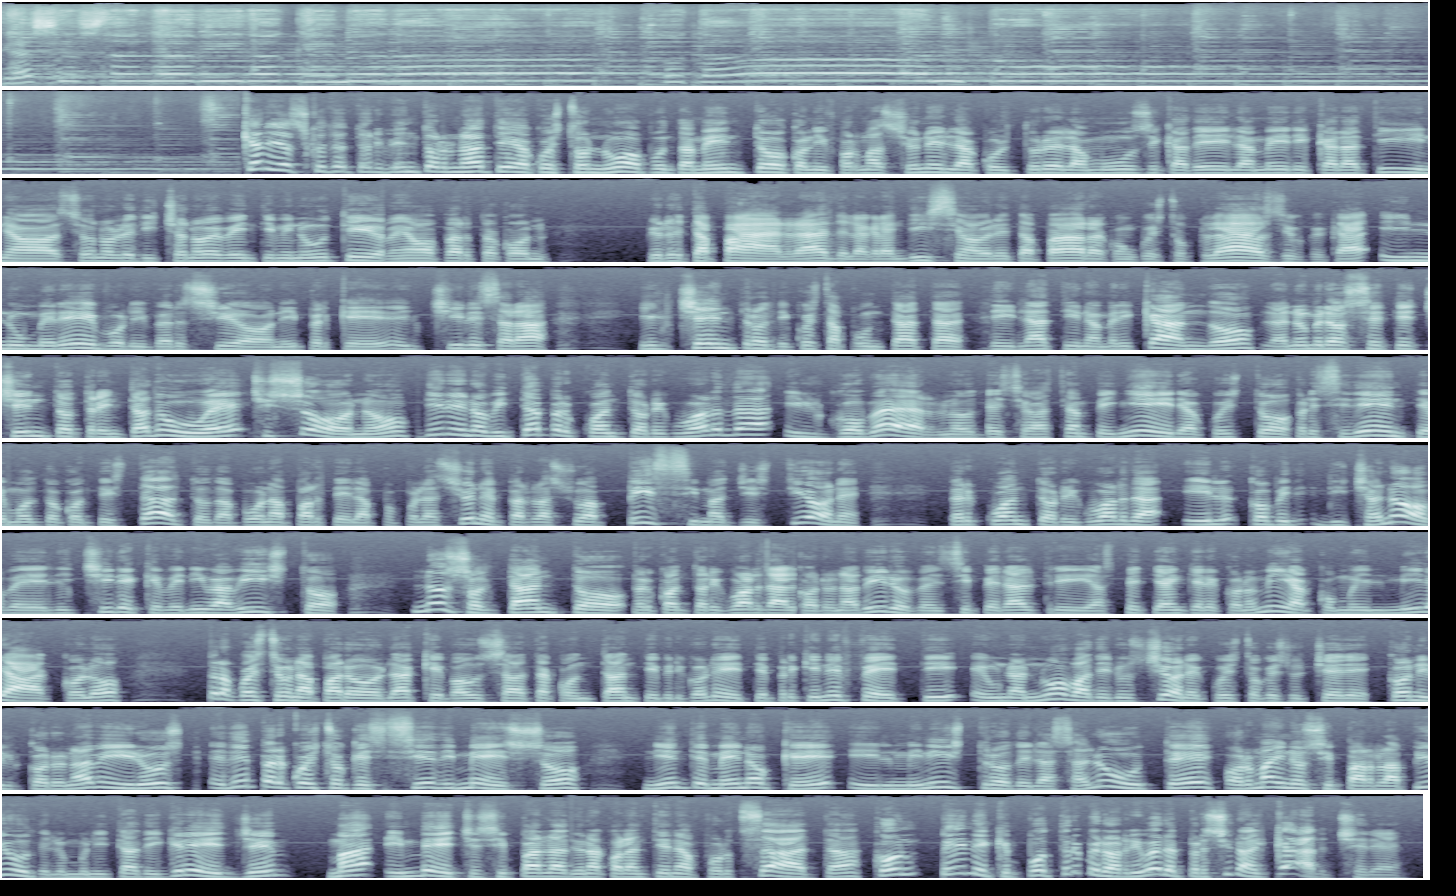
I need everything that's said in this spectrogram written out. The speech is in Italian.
Gracias a la vida que me ha dado tanto. Cari ascoltatori, bentornati a questo nuovo appuntamento con l'informazione, la cultura e la musica dell'America Latina. Sono le 19.20 minuti, abbiamo aperto con Violetta Parra, della grandissima Violetta Parra, con questo classico che ha innumerevoli versioni, perché il Cile sarà il centro di questa puntata di Latinoamericano, la numero 732. Ci sono delle novità per quanto riguarda il governo di Sebastián Peñera, questo presidente molto contestato da buona parte della popolazione per la sua pessima gestione per quanto riguarda il Covid-19, il Cile che veniva visto non soltanto per quanto riguarda il coronavirus, bensì per altri aspetti anche l'economia, come il miracolo, però questa è una parola che va usata con tante virgolette perché in effetti è una nuova delusione questo che succede con il coronavirus ed è per questo che si è dimesso niente meno che il ministro della salute. Ormai non si parla più dell'immunità di gregge, ma invece si parla di una quarantena forzata con pene che potrebbero arrivare persino al carcere.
